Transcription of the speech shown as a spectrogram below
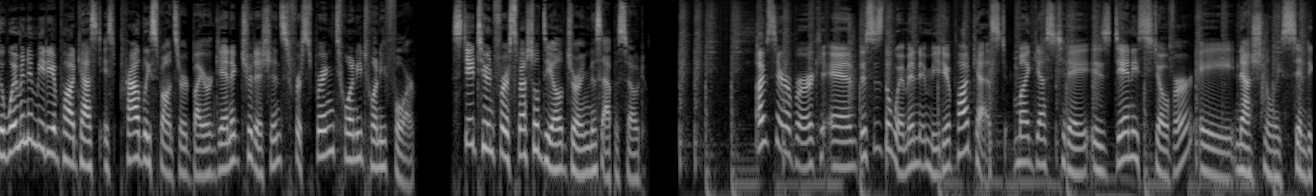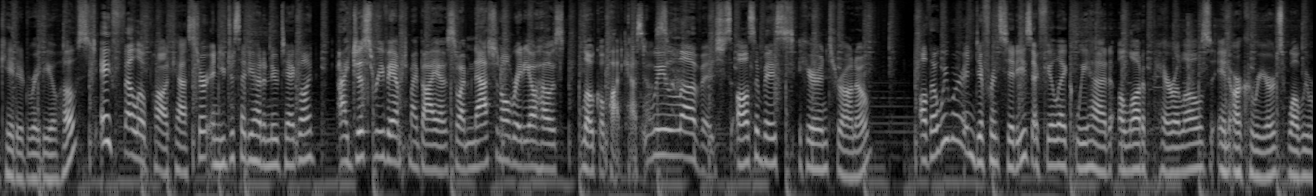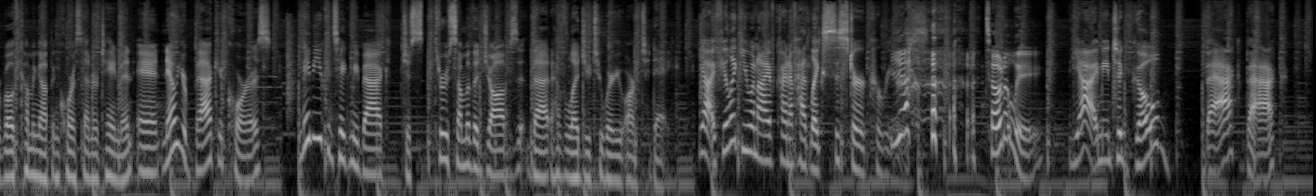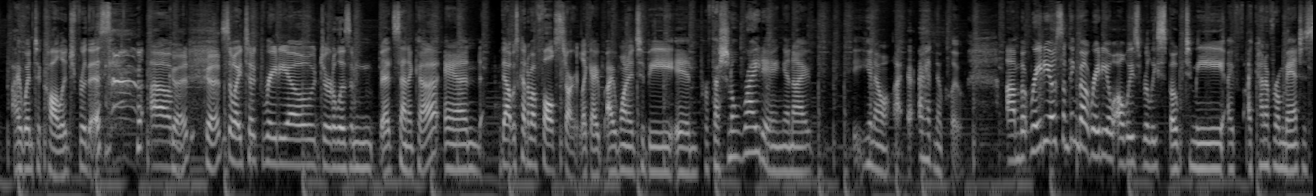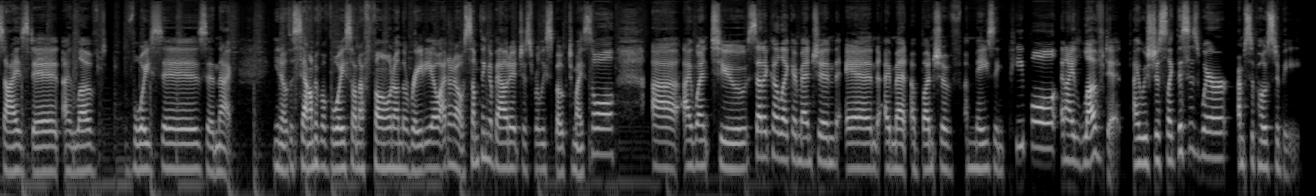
The Women in Media podcast is proudly sponsored by Organic Traditions for spring 2024. Stay tuned for a special deal during this episode. I'm Sarah Burke, and this is the Women in Media podcast. My guest today is Dani Stover, a nationally syndicated radio host, a fellow podcaster, and you just said you had a new tagline? I just revamped my bio, so I'm national radio host, local podcast host. We love it. She's also based here in Toronto. Although we were in different cities, I feel like we had a lot of parallels in our careers while we were both coming up in Corus Entertainment. And now you're back at Corus. Maybe you can take me back just through some of the jobs that have led you to where you are today. Yeah, I feel like you and I have kind of had like sister careers. Yeah, totally. Yeah, I mean, to go back, back, I went to college for this. um, good, good. So I took radio journalism at Seneca, and that was kind of a false start. Like I, I wanted to be in professional writing, and I, you know, I, I had no clue. Um, but radio, something about radio always really spoke to me. I, I kind of romanticized it. I loved voices and that you know, the sound of a voice on a phone on the radio. I don't know, something about it just really spoke to my soul. Uh, I went to Seneca, like I mentioned, and I met a bunch of amazing people, and I loved it. I was just like, this is where I'm supposed to be.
